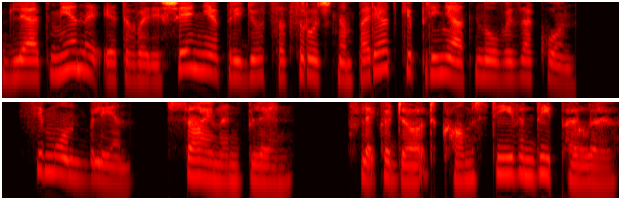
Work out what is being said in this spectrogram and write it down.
Для отмены этого решения придется в срочном порядке принять новый закон. Симон Блен. Simon Blinn. Flickr.com Stephen DiPolo.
